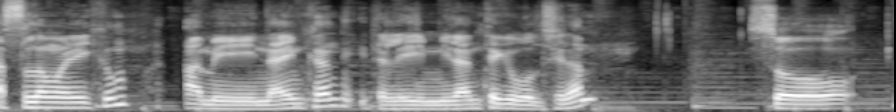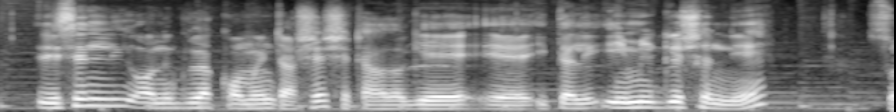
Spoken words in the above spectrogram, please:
আসসালামু আলাইকুম, আমি নাইম খান, ইতালি মিলান থেকে বলছিলাম। সো রিসেন্টলি অনেকগুলো কমেন্ট আসে, সেটা হলো গিয়ে ইতালি ইমিগ্রেশন নিয়ে। সো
